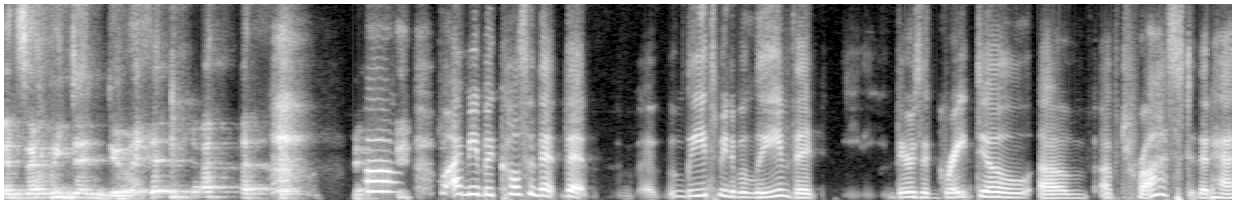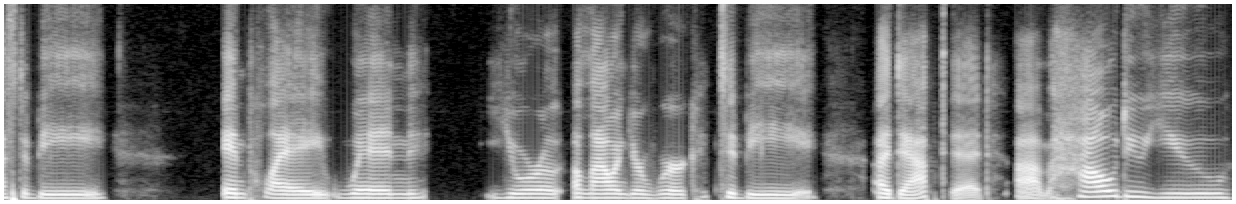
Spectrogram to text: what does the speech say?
and so we didn't do it. uh, well, I mean, but Colson, that, that leads me to believe that there's a great deal of, of trust that has to be in play when you're allowing your work to be adapted. Um, how do you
